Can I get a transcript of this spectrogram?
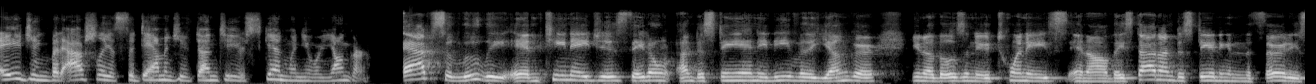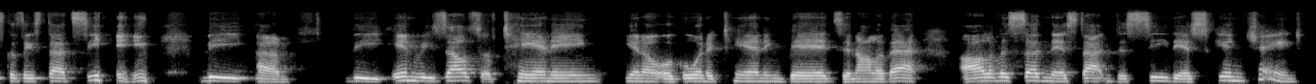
aging but actually it's the damage you've done to your skin when you were younger Absolutely. And teenagers, they don't understand, and even the younger, you know, those in their 20s and all, they start understanding in the 30s because they start seeing the, um, the end results of tanning, you know, or going to tanning beds and all of that. All of a sudden, they're starting to see their skin change.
